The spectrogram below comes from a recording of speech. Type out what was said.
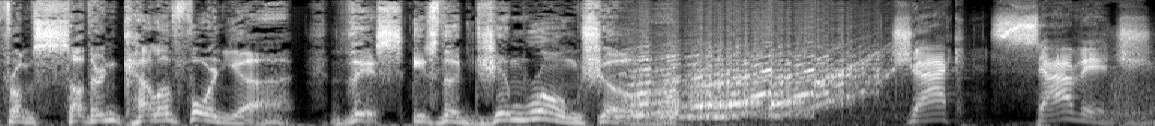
from Southern California, this is the Jim Rome Show. Jack Savage.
